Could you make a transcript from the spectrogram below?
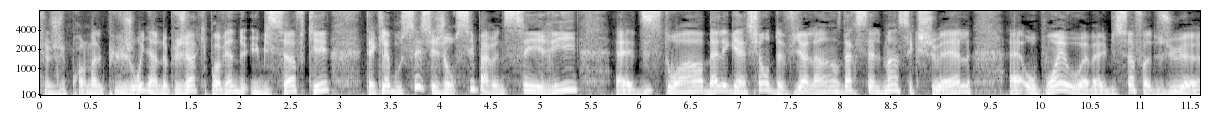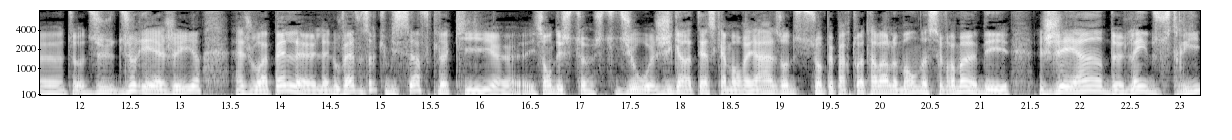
que j'ai probablement le plus joué, il y en a plusieurs qui proviennent de Ubisoft, qui est éclaboussé ces jours-ci par une série d'histoires, d'allégations de violence, d'harcèlement sexuel, au point où ben, Ubisoft a dû, dû, dû réagir. je vous rappelle la nouvelle. Vous dire qu'Ubisoft, là, qui ils ont des studios gigantesque à Montréal, ils ont des studios un peu partout à travers le monde. C'est vraiment un des géants de l'industrie.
